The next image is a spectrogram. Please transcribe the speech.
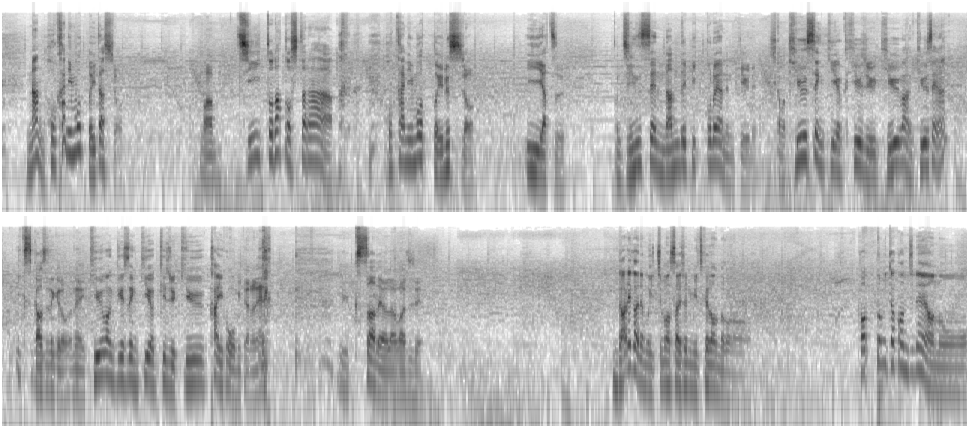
なんで他にもっといたっしょ。まあ、チートだとしたら、他にもっといるっしょ。いいやつ。人選なんでピッコロやねんっていうね。しかも9999万9000いくつか忘れたけどね、99,999解放みたいなね。草だよな、マジで。誰がでも一番最初に見つけたんだろうな。パッと見た感じね、あの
